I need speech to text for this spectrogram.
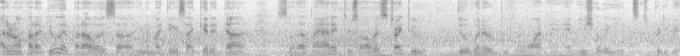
I don't know how to do it, but I always, uh, you know, my thing is like get it done. So that's my attitude. So I always try to do whatever people want, and, usually it's, it's, pretty good.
